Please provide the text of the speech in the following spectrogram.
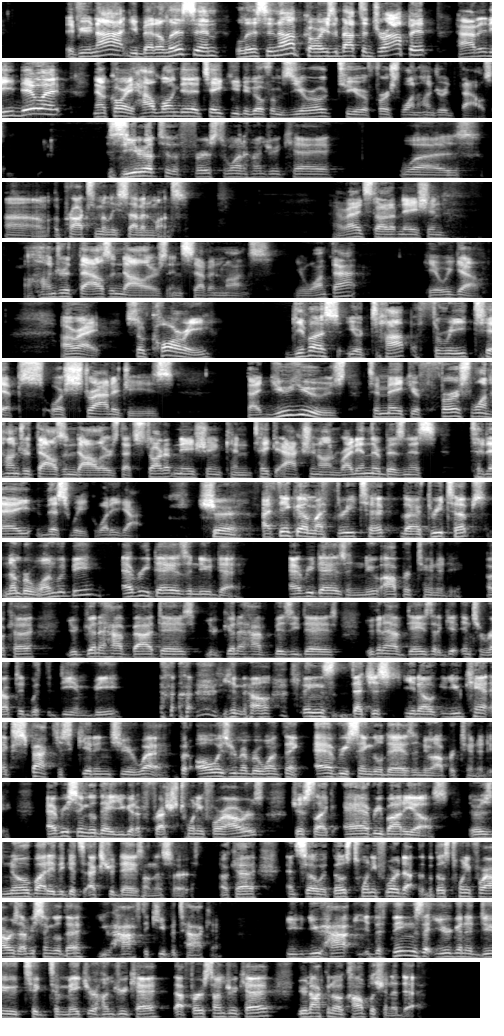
If you're not, you better listen. Listen up. Corey's about to drop it. How did he do it? Now, Corey, how long did it take you to go from zero to your first one hundred thousand? Zero to the first one hundred k was um, approximately seven months. All right, Startup Nation, $100,000 in seven months. You want that? Here we go. All right. So, Corey, give us your top three tips or strategies that you used to make your first $100,000 that Startup Nation can take action on right in their business today, this week. What do you got? Sure. I think uh, my three tip, the three tips. Number one would be every day is a new day every day is a new opportunity. Okay. You're to have bad days. You're to have busy days. You're to have days that get interrupted with the DMV. you know, things that just, you know, you can't expect just get into your way. But always remember one thing every single day is a new opportunity. Every single day you get a fresh 24 hours, just like everybody else. There is nobody that gets extra days on this earth. Okay. And so with those 24, with those 24 hours every single day, you have to keep attacking you you have the things that you're going to do to to make your 100k that first 100k you're not going to accomplish in a day.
